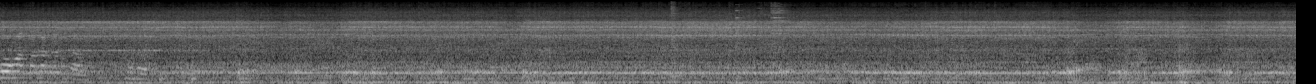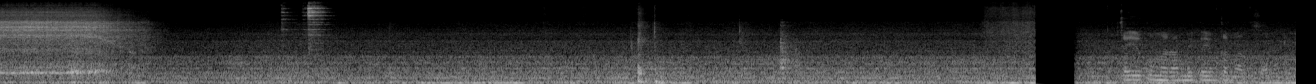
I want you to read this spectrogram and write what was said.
Bunga talaga ka. Kayo kung marami kayong kamatis,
